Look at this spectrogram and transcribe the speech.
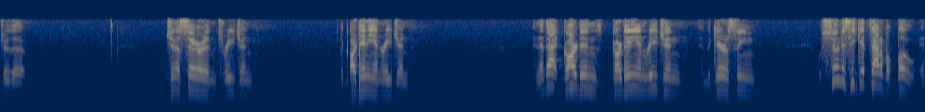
to the Gennesarets region, the Gardenian region. And in that Garden, Gardenian region in the Gerasene, as soon as he gets out of a boat in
